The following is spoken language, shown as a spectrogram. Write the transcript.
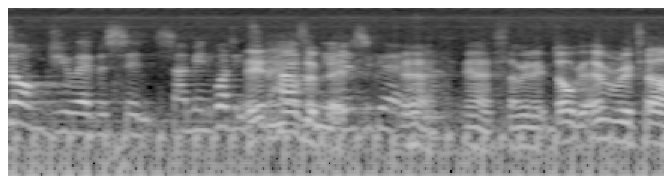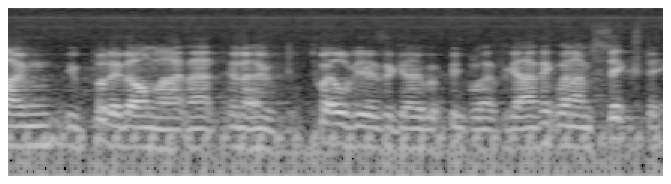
dogged you ever since? I mean, what, it's It has a bit. years ago yeah, yes. I mean, it dogged every time you put it on like that. You know, 12 years ago, but people don't forget. I think when I'm 60,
